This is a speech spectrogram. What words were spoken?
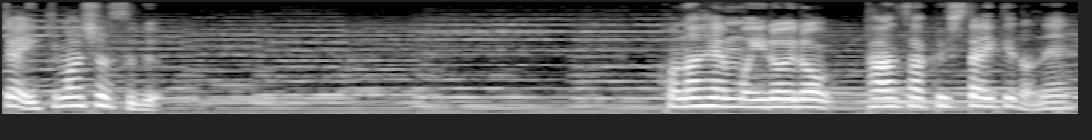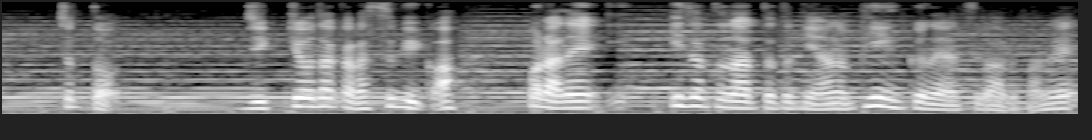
じゃあ行きましょう、すぐ。この辺もいろいろ探索したいけどね。ちょっと実況だからすぐ行く。あ、ほらねい、いざとなった時にあのピンクのやつがあるからね。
